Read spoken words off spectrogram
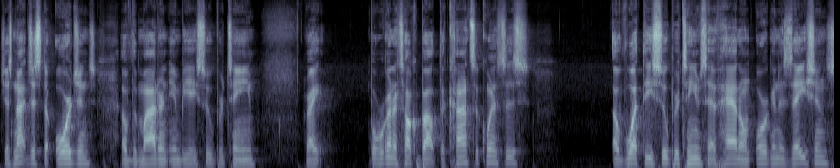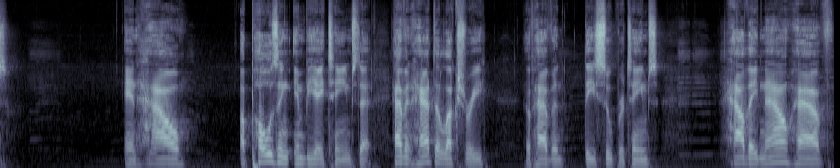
just not just the origins of the modern NBA super team, right? But we're going to talk about the consequences of what these super teams have had on organizations and how opposing NBA teams that haven't had the luxury of having these super teams, how they now have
